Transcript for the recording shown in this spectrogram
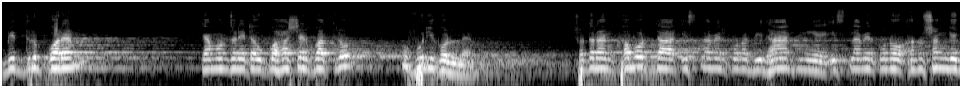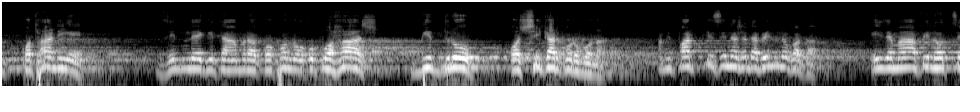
বিদ্রুপ করেন, কেমন যেন এটা উপহাসের পাত্র, কুফুরি করলেন। সুতরাং খবরদার ইসলামের কোনো বিধান নিয়ে, ইসলামের কোনো আনুষঙ্গিক কথা নিয়ে জিন্দেগিতে আমরা কখনো উপহাস, বিদ্রুপ, অস্বীকার করব না। আমি পারতেছি না সেটা ভিন্ন কথা। এই যে মাহফিল হচ্ছে,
